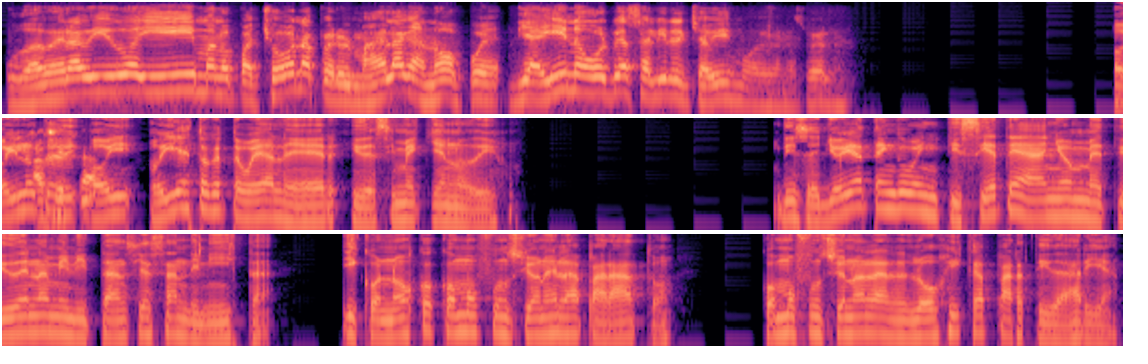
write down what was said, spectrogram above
Pudo haber habido ahí mano pachona, pero el MAE la ganó, pues. De ahí no volvió a salir el chavismo de Venezuela. Oí, lo que, oí, oí esto que te voy a leer y decime quién lo dijo. Dice, yo ya tengo 27 años metido en la militancia sandinista y conozco cómo funciona el aparato, cómo funciona la lógica partidaria.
